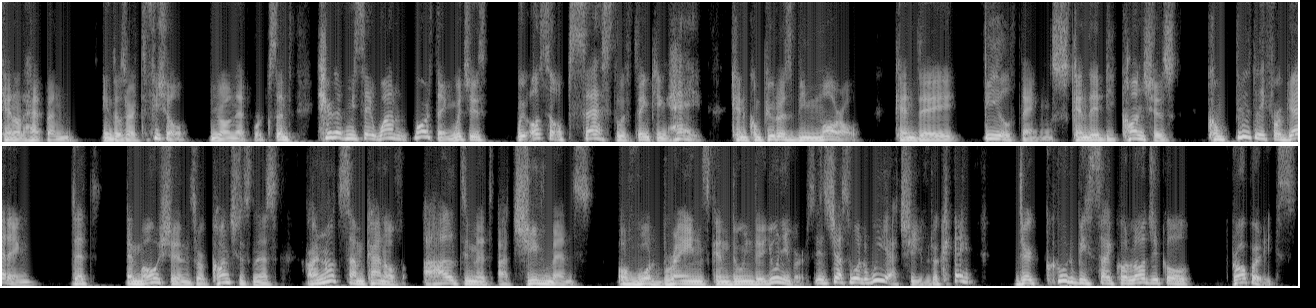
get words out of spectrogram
cannot happen in those artificial neural networks? And here let me say one more thing, which is we're also obsessed with thinking, hey, can computers be moral? Can they feel things? Can they be conscious? Completely forgetting that emotions or consciousness are not some kind of ultimate achievements of what brains can do in the universe. It's just what we achieved, okay? There could be psychological properties.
